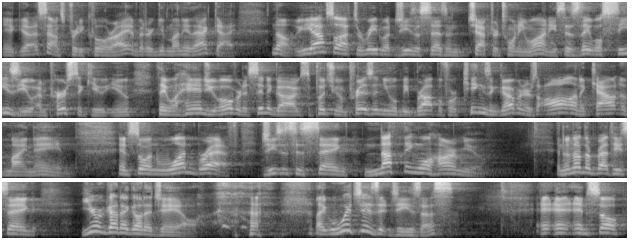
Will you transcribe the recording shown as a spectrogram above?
That sounds pretty cool, right? I better give money to that guy. No, you also have to read what Jesus says in chapter 21. He says, They will seize you and persecute you, they will hand you over to synagogues to put you in prison, you will be brought before kings and governors, all on account of my name. And so, in one breath, Jesus is saying, Nothing will harm you. In another breath, he's saying, You're going to go to jail. like, which is it, Jesus? And, and, and, so,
